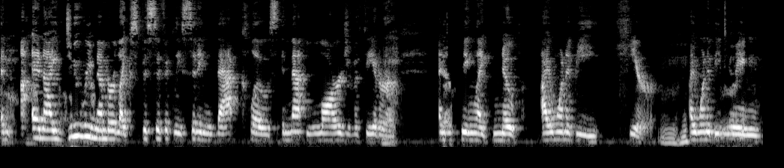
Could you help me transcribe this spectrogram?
and and I do remember like specifically sitting that close in that large of a theater, Yeah. and just being like, "Nope, I want to be here. Mhm. I want to be doing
